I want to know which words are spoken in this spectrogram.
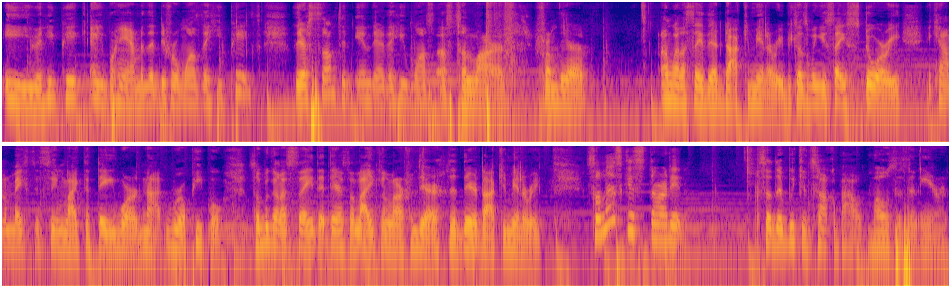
Eve and He picked Abraham and the different ones that He picked, there's something in there that He wants us to learn from their I'm going to say their documentary because when you say story, it kind of makes it seem like that they were not real people. So we're going to say that there's a lot you can learn from their their documentary. So let's get started so that we can talk about Moses and Aaron.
